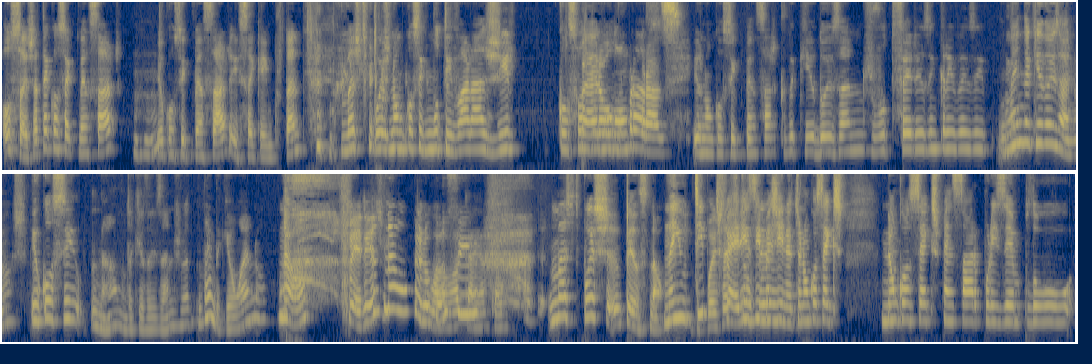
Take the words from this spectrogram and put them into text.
Ou seja, até consegue pensar, Uhum. eu consigo pensar e sei que é importante, mas depois não me consigo motivar a agir consoante Para o longo, longo prazo. prazo. Eu não consigo pensar que daqui a dois anos vou de férias incríveis e Nem daqui a dois anos? eu consigo. Não, daqui a dois anos, nem daqui a um ano. Não. Férias não, eu não Uau, consigo. ok, ok. Mas depois penso, não. Nem o tipo de férias, tu imagina, tu não consegues, não consegues pensar, por exemplo,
